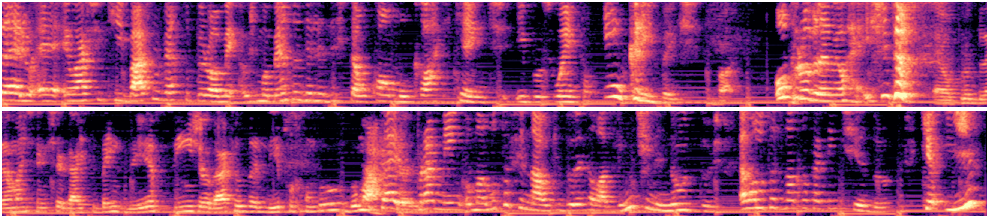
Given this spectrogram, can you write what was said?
Sério, é, eu acho que Batman vs Super-Homem, os momentos onde eles estão como Clark Kent e Bruce Wayne são incríveis. Vai. O problema é o resto. É, o problema é a gente tem que chegar e se benzer assim, jogar aquilo dali pro fundo do mar. Sério, sabe? pra mim, uma luta final que dura, sei lá, 20 minutos, é uma luta final que não faz sentido. Que, e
